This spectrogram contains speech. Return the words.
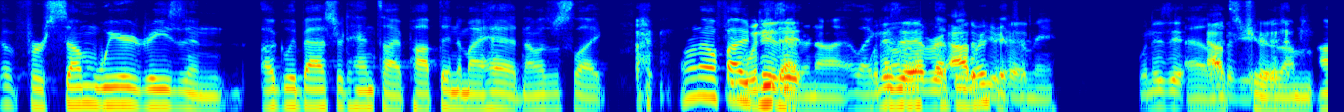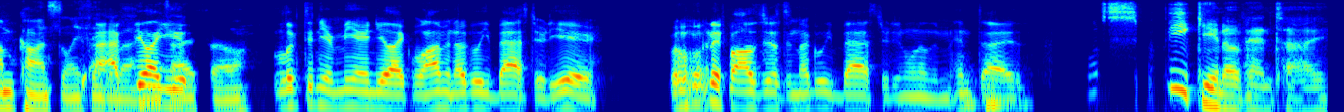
uh, for some weird reason, ugly bastard hentai popped into my head, and I was just like, I don't know if I would When do that it- or not. Like, when I is it ever out of worth your it for me. When is it Uh, out that's of your true. head? I'm, I'm constantly thinking I about feel like you- so Looked in your mirror and you're like, "Well, I'm an ugly bastard here." But what if I was just an ugly bastard in one of them hentais? Speaking of hentai,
